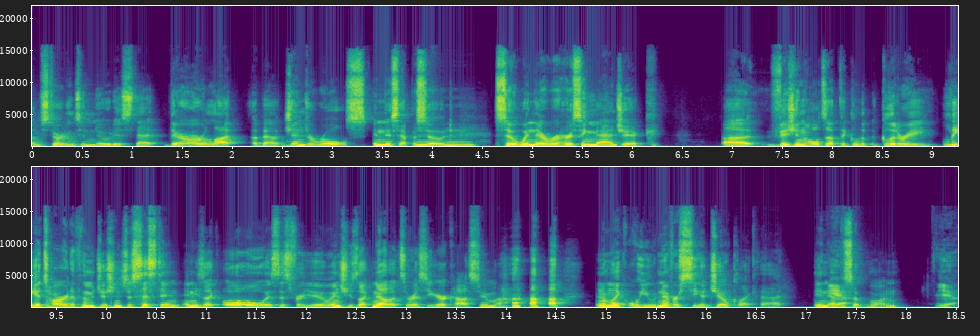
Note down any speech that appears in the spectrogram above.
am starting to notice that there are a lot about gender roles in this episode. Mhm. So when they're rehearsing magic, uh, Vision holds up the gl- glittery leotard of the magician's assistant, and he's like, "Oh, is this for you?" And she's like, "No, that's the rest of your costume." and I'm like, "Oh, you would never see a joke like that in Yeah. episode one." Yeah.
